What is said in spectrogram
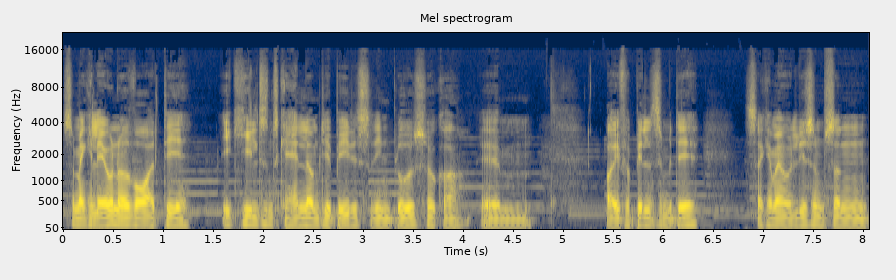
så man kan lave noget, hvor det ikke hele tiden skal handle om diabetes og dine blodsukker. Øhm, og i forbindelse med det, så kan man jo ligesom sådan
